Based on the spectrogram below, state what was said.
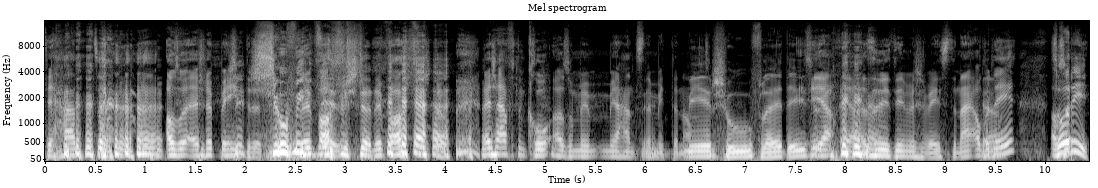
der hat, äh, also er ist nicht behindert. Schon Nicht falsch verstehen, nicht falsch verstehen. Er ist einfach ein Ko also wir, wir haben es nicht miteinander. Wir schaufeln diese. Ja, ja, also mit immer Schwester. Nein, aber Ja. der, also, Sorry,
